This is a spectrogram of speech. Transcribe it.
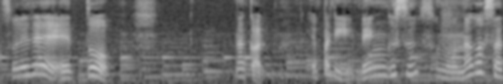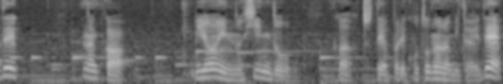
それでえっ、となんかやっぱりレングスその長さでなんか美容院の頻度がちょっとやっぱり異なるみたいで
